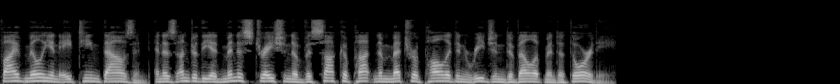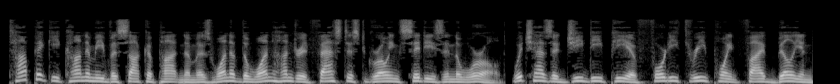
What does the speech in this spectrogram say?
5,018,000 and is under the administration of Visakhapatnam Metropolitan Region Development Authority. Topic economy Visakhapatnam is one of the 100 fastest growing cities in the world, which has a GDP of $43.5 billion.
